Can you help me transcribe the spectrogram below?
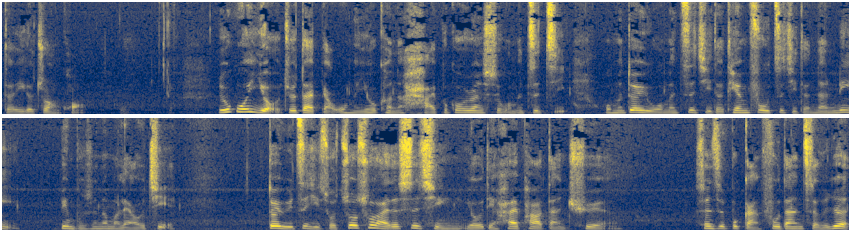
的一个状况。如果有，就代表我们有可能还不够认识我们自己，我们对于我们自己的天赋、自己的能力，并不是那么了解。对于自己所做出来的事情，有点害怕、胆怯，甚至不敢负担责任、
